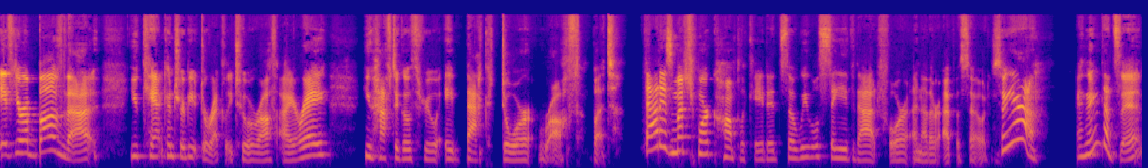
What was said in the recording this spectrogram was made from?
if you're above that, you can't contribute directly to a Roth IRA you have to go through a backdoor Roth. But that is much more complicated. So we will save that for another episode. So, yeah, I think that's it.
